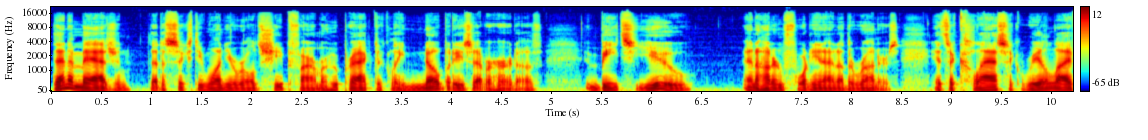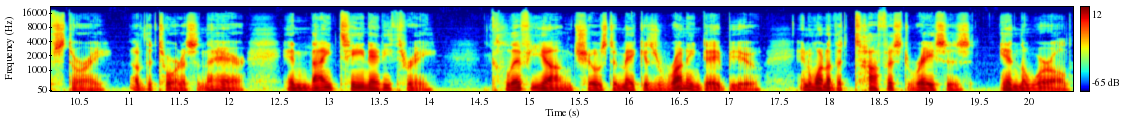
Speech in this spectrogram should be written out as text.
Then imagine that a 61 year old sheep farmer who practically nobody's ever heard of beats you and 149 other runners. It's a classic real life story of the tortoise and the hare. In 1983, Cliff Young chose to make his running debut in one of the toughest races in the world,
